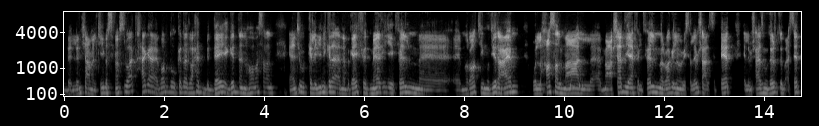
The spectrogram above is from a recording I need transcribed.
باللي أنت عملتيه بس في نفس الوقت حاجة برضو كده الواحد بيتضايق جدا إن هو مثلا يعني أنت بتكلميني كده أنا جاي في دماغي فيلم مراتي مدير عام واللي حصل مع ال... مع شادية في الفيلم الراجل اللي ما بيسلمش على الستات اللي مش عايز مديرته تبقى ست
